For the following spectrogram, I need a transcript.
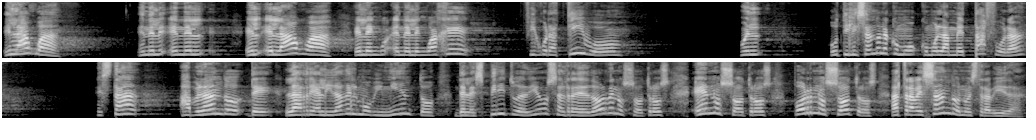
el agua, en el, en el, el, agua, en el lenguaje figurativo, o utilizándola como, como la metáfora, está hablando de la realidad del movimiento del Espíritu de Dios alrededor de nosotros, en nosotros, por nosotros, atravesando nuestra vida.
